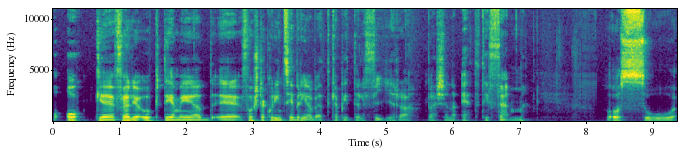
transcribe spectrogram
Och eh, följa upp det med eh, första Korintierbrevet kapitel 4 verserna 1 till 5. Och så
